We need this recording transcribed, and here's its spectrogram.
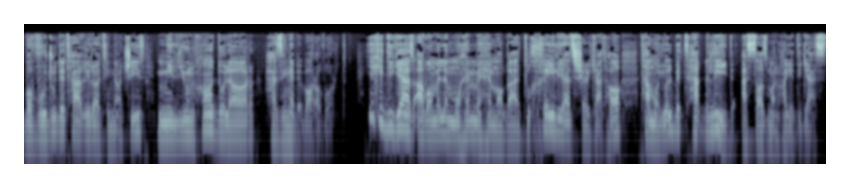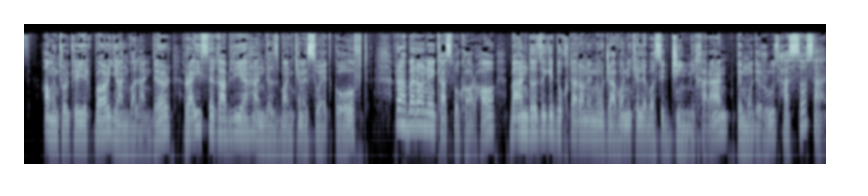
با وجود تغییراتی ناچیز میلیون ها دلار هزینه به بار آورد. یکی دیگه از عوامل مهم حماقت تو خیلی از شرکت ها تمایل به تقلید از سازمان های دیگه است. همونطور که یک بار یان والندر رئیس قبلی Handelsbanken سوئد گفت رهبران کسب و کارها به اندازه دختران نوجوانی که لباس جین می‌خرن به مد روز حساسن.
